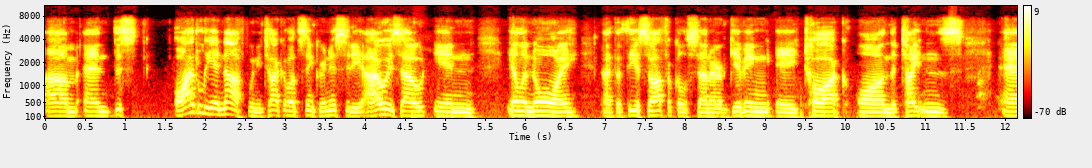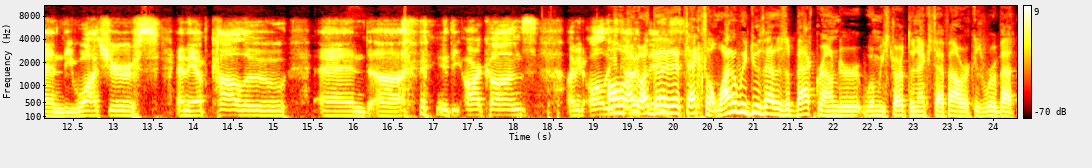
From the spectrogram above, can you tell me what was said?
Um, and this, oddly enough, when you talk about synchronicity, I was out in Illinois at the Theosophical Center giving a talk on the Titans and the Watchers and the Apkallu and uh, the Archons. I mean, all these. Oh, kind of that's excellent. Why don't we do that as a backgrounder when we start the next half hour? Because we're about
